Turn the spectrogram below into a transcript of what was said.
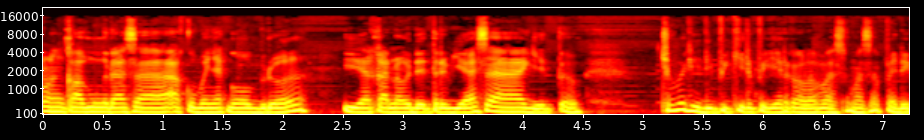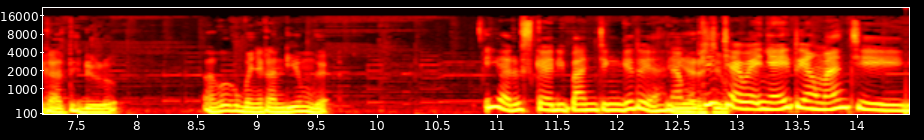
kamu ngerasa aku banyak ngobrol, iya karena udah terbiasa gitu. Coba dia dipikir-pikir kalau pas masa PDKT dulu. Aku kebanyakan diem nggak? Iya harus kayak dipancing gitu ya. Nah Iya, harus mungkin di- ceweknya itu yang mancing.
